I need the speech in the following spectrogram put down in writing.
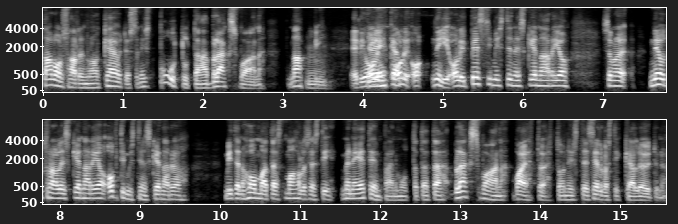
taloushallinnolla on käytössä, niistä puuttuu tämä Black Swan-nappi. Mm. Eli oli, ehkä... oli, oli, niin, oli pessimistinen skenaario, semmoinen neutraali skenaario, optimistinen skenaario, miten homma tästä mahdollisesti menee eteenpäin, mutta tätä Black Swan-vaihtoehtoa niistä ei selvästikään löytynyt.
